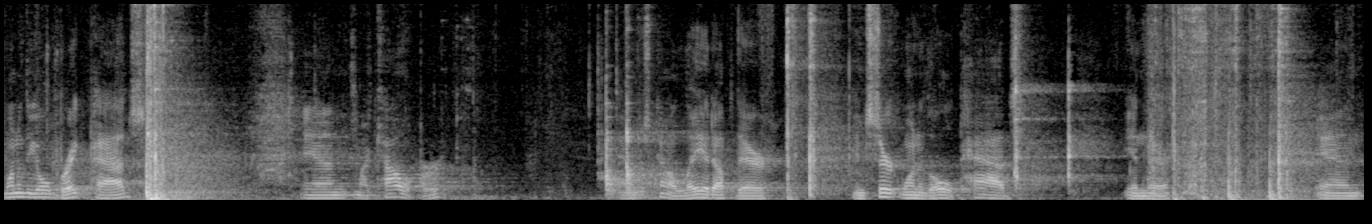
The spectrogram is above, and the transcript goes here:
one of the old brake pads and my caliper and just kind of lay it up there. Insert one of the old pads in there and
